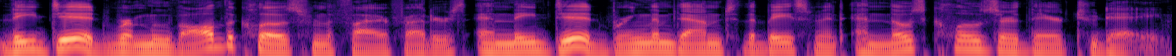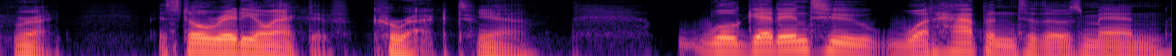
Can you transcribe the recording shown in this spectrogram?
they did remove all the clothes from the firefighters and they did bring them down to the basement, and those clothes are there today. Right. It's still radioactive. Correct. Yeah. We'll get into what happened to those men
